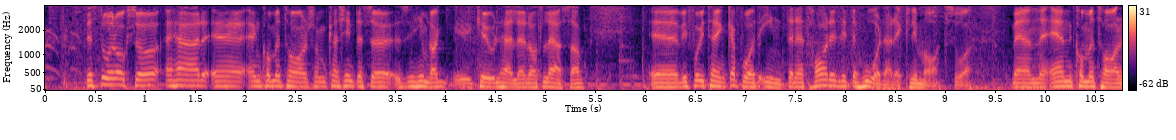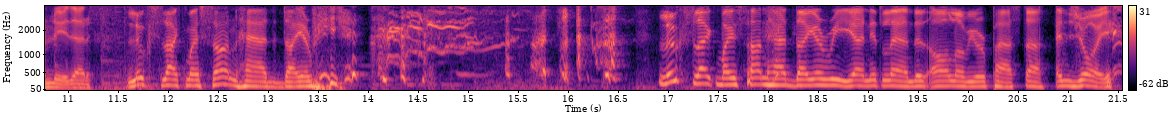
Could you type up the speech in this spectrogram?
Det står också här eh, en kommentar som kanske inte är så, så himla eh, kul heller att läsa. Vi får ju tänka på att internet har ett lite hårdare klimat så. Men en kommentar lyder Looks like my son had diarrhea. Looks like my son had diarrhea and it landed all of your pasta. Enjoy.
